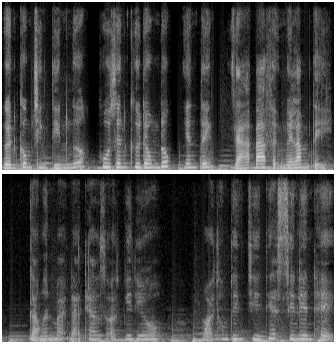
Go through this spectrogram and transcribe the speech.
gần công trình tín ngưỡng, khu dân cư đông đúc, yên tĩnh, giá 3,15 tỷ. Cảm ơn bạn đã theo dõi video. Mọi thông tin chi tiết xin liên hệ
